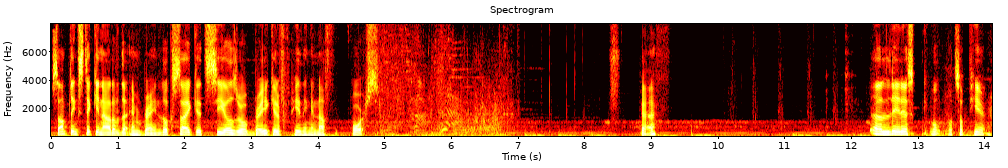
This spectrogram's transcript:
Something sticking out of the membrane. Looks like its seals will break it if feeling enough force. Okay. Uh, let us. Oh, what's up here?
